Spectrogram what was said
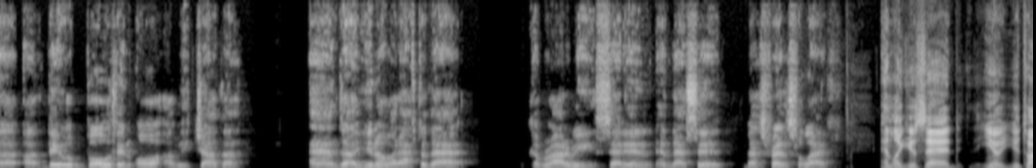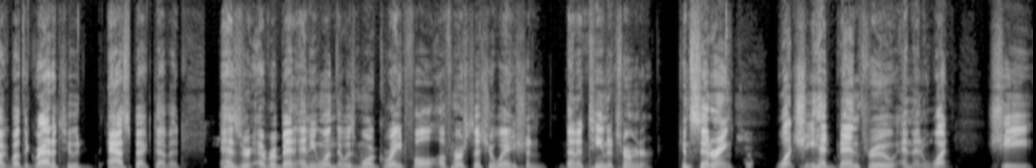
uh, uh, they were both in awe of each other. And uh, you know what? After that, camaraderie set in, and that's it. Best friends for life. And like you said, you know, you talk about the gratitude aspect of it. Has there ever been anyone that was more grateful of her situation than a Tina Turner, considering what she had been through and then what she,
